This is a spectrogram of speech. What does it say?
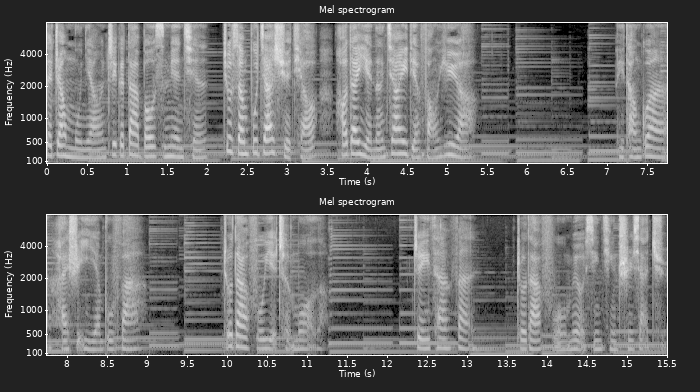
在丈母娘这个大 boss 面前，就算不加血条，好歹也能加一点防御啊。李唐冠还是一言不发。周大福也沉默了。这一餐饭，周大福没有心情吃下去。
